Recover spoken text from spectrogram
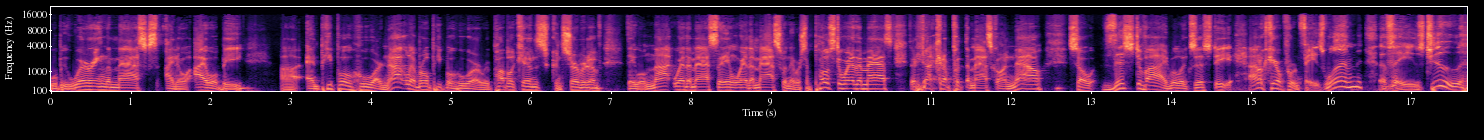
will be wearing the masks. I know I will be. Uh, and people who are not liberal, people who are Republicans, conservative, they will not wear the mask. They didn't wear the mask when they were supposed to wear the mask. They're not going to put the mask on now. So this divide will exist. I don't care if we're in phase one, phase two,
